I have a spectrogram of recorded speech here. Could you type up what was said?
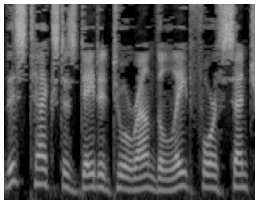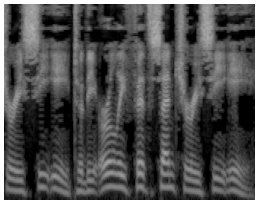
This text is dated to around the late 4th century CE to the early 5th century CE.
